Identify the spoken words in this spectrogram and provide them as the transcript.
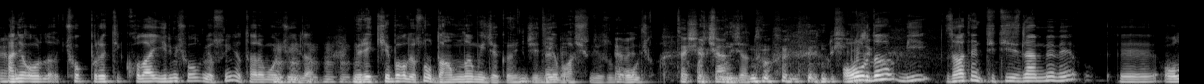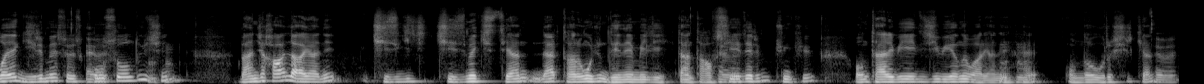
Evet. Hani orada çok pratik kolay girmiş olmuyorsun ya tarama ucuyla. Mürekkebi alıyorsun o damlamayacak önce tabii. diye başlıyorsun. Evet. O Taşırken açılacak. orada bir zaten titizlenme ve e, olaya girme söz konusu evet. olduğu için Hı-hı. bence hala yani çizgi çizmek isteyenler tarım ucunu denemeli. Ben tavsiye evet. ederim çünkü onun terbiye edici bir yanı var yani. Hı hı. Onda uğraşırken. Evet.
